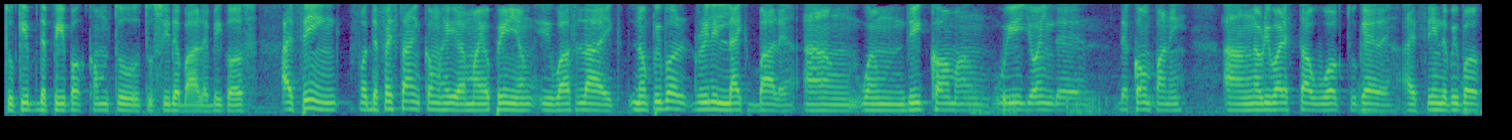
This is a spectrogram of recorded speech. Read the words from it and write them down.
to keep the people come to to see the ballet because I think for the first time come here, in my opinion, it was like you know people really like ballet, and when they come and we join the the company and everybody start work together, I think the people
